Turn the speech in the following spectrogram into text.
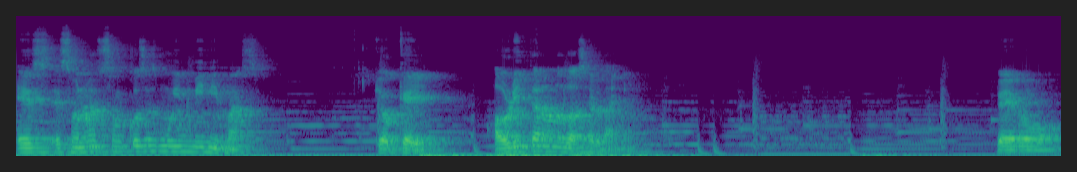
es, es- son, son cosas muy mínimas que ok ahorita no nos va a hacer daño. Pero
